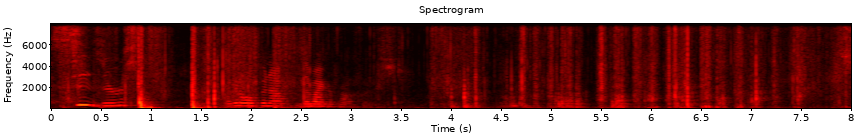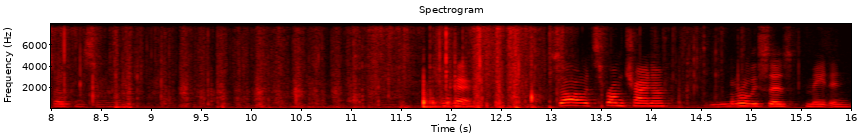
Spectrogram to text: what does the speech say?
Scissors. We're gonna open up the microphone first. So concerning. Okay. So it's from China. Literally says made in.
